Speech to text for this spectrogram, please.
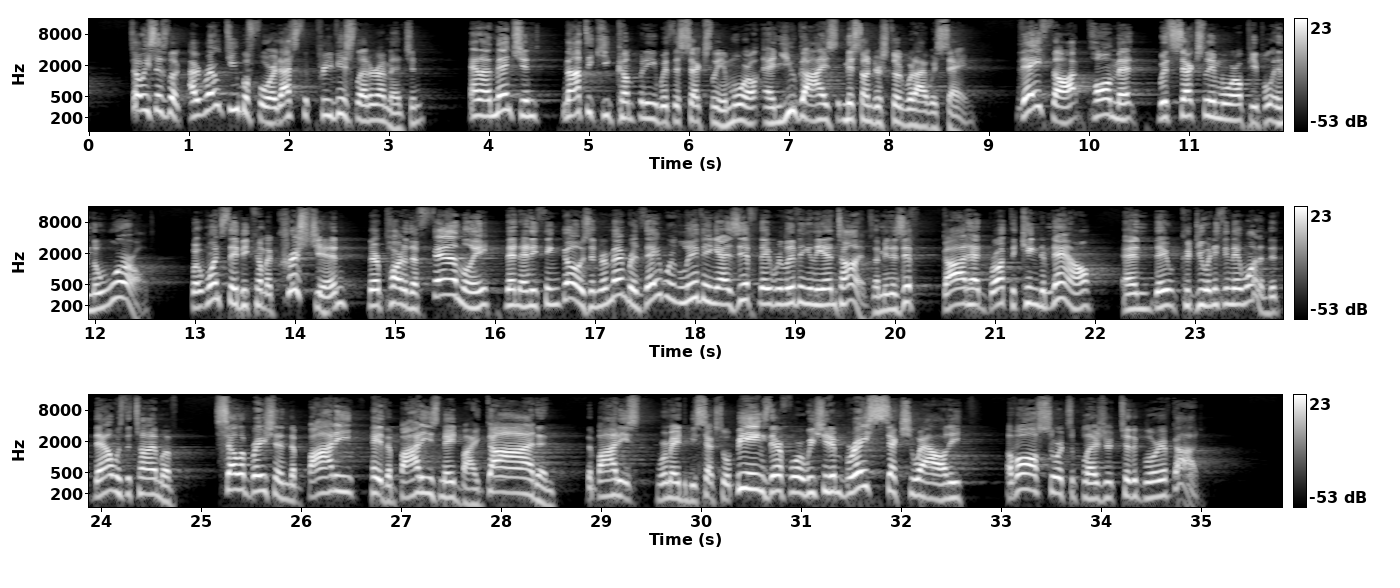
So he says, look, I wrote to you before. That's the previous letter I mentioned. And I mentioned not to keep company with the sexually immoral. And you guys misunderstood what I was saying. They thought Paul meant with sexually immoral people in the world. But once they become a Christian, they're part of the family, then anything goes. And remember, they were living as if they were living in the end times. I mean, as if God had brought the kingdom now and they could do anything they wanted. That now was the time of celebration. and The body, hey, the body is made by God and the bodies were made to be sexual beings. Therefore, we should embrace sexuality of all sorts of pleasure to the glory of God.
